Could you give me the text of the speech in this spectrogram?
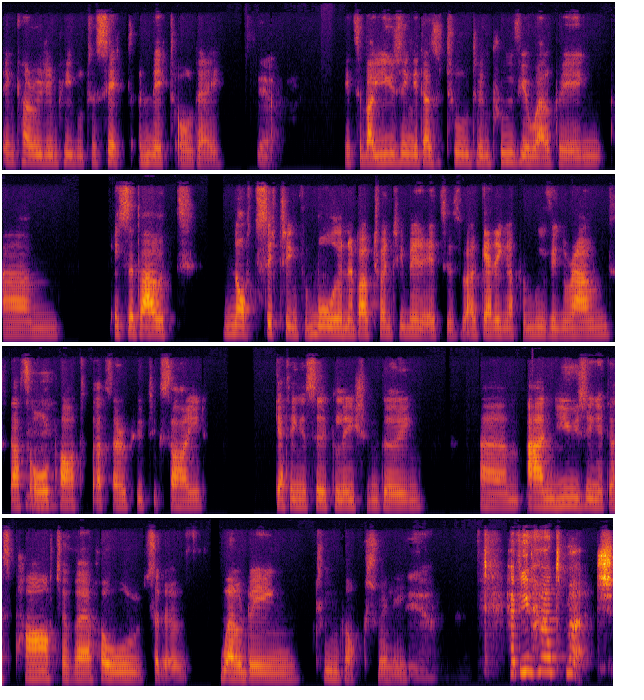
encouraging people to sit and knit all day. Yeah. It's about using it as a tool to improve your well-being. Um, it's about not sitting for more than about 20 minutes. It's about getting up and moving around. That's mm-hmm. all part of that therapeutic side getting a circulation going um, and using it as part of a whole sort of well-being toolbox really yeah Have you had much?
